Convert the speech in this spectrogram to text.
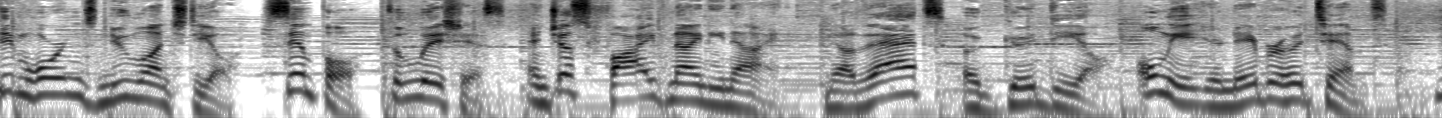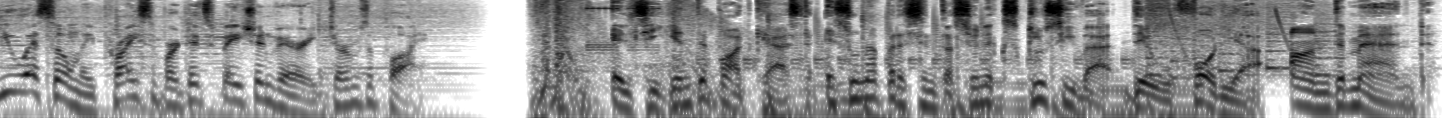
Tim Hortons new lunch deal. Simple, delicious, and just $5.99. Now that's a good deal. Only at your neighborhood Tim's. U.S. only. Price and participation vary. Terms apply. El siguiente podcast es una presentación exclusiva de Euforia On Demand.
